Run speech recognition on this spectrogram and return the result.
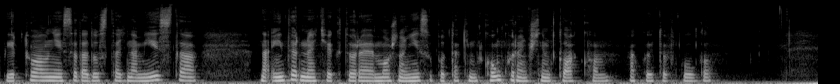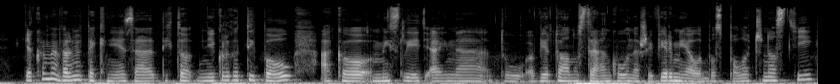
virtuálne sa dá dostať na miesta na internete, ktoré možno nie sú pod takým konkurenčným tlakom, ako je to v Google. Ďakujeme veľmi pekne za týchto niekoľko typov, ako myslieť aj na tú virtuálnu stránku našej firmy alebo spoločnosti.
